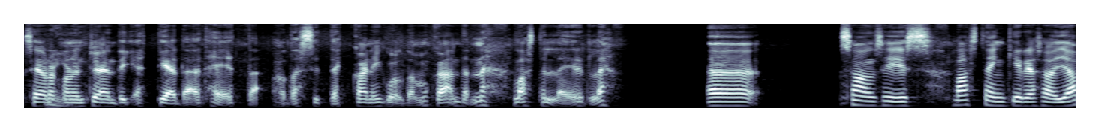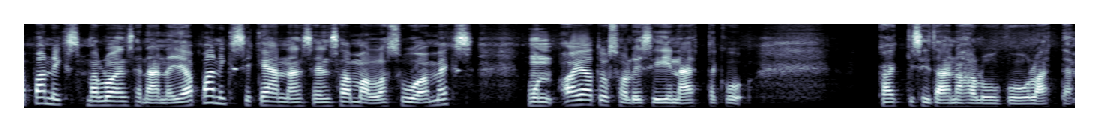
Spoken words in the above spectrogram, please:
seurakunnan niin. työntekijät tietää, että hei, että ota sitten kanikulta mukaan tänne lastenleirille. Öö, se on siis lastenkirja, se on japaniksi. Mä luen sen aina japaniksi ja käännän sen samalla suomeksi. Mun ajatus oli siinä, että kun kaikki sitä aina haluaa kuulla, että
